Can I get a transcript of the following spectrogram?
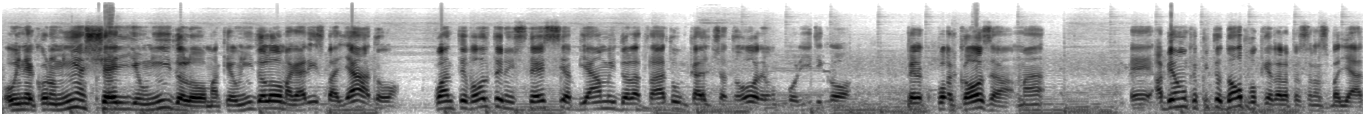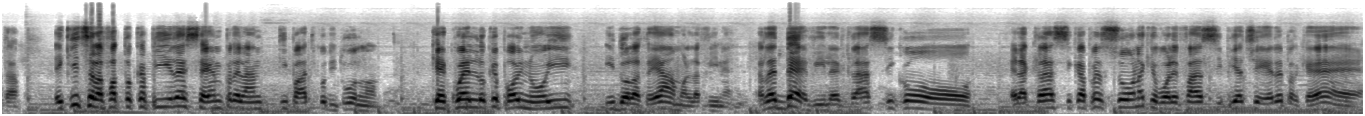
o in economia, sceglie un idolo, ma che è un idolo magari sbagliato? Quante volte noi stessi abbiamo idolatrato un calciatore, un politico per qualcosa, ma eh, abbiamo capito dopo che era la persona sbagliata. E chi ce l'ha fatto capire è sempre l'antipatico di turno, che è quello che poi noi idolatriamo alla fine. Red Devil è il classico è la classica persona che vuole farsi piacere perché,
